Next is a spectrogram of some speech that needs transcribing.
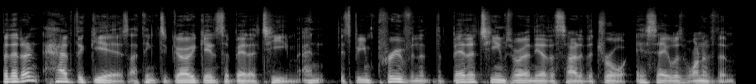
but they don't have the gears, I think, to go against a better team. And it's been proven that the better teams were on the other side of the draw. SA was one of them,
